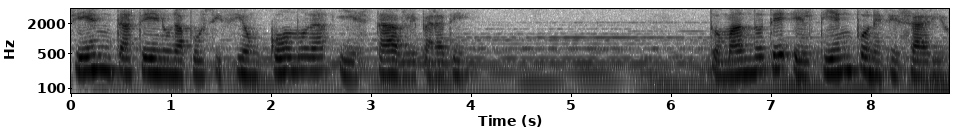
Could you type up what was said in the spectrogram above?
Siéntate en una posición cómoda y estable para ti, tomándote el tiempo necesario.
